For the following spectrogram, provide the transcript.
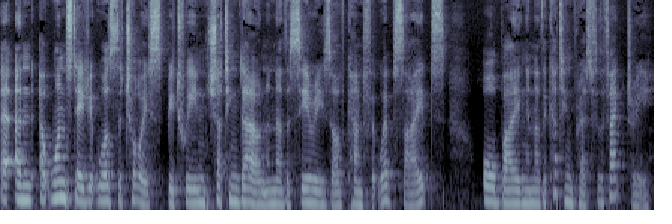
uh, and at one stage it was the choice between shutting down another series of counterfeit websites or buying another cutting press for the factory,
